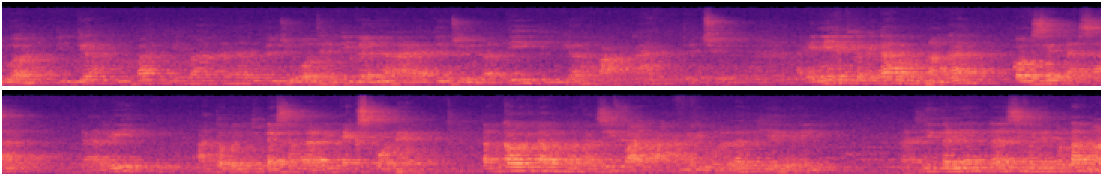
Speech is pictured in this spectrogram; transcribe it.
dua tiga empat lima enam tujuh. Oh jadi tiganya ada tujuh. Berarti tiga pangkat tujuh. Nah ini ketika kita menggunakan konsep dasar dari atau bentuk dasar dari eksponen. Tapi kalau kita menggunakan sifat akan lebih mudah lagi ya jadi. Nah jadi kita lihat dari sifat yang pertama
